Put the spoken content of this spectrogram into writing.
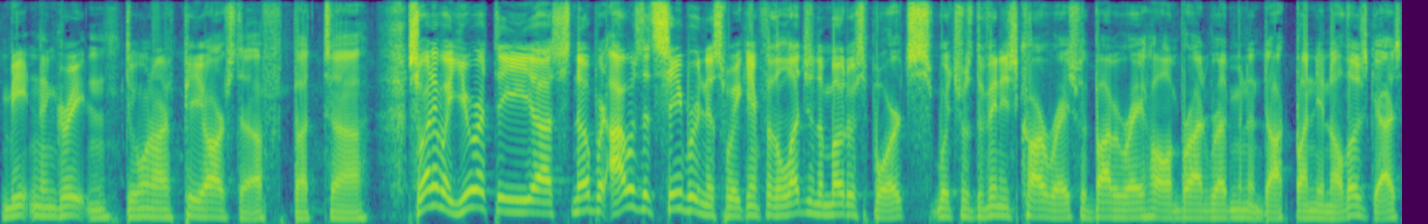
meeting and greeting, doing our PR stuff. But uh, so anyway, you were at the uh, Snowbird. I was at Sebring this weekend for the Legend of Motorsports, which was the vintage car race with Bobby Rahal and Brian Redman and Doc Bundy and all those guys.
